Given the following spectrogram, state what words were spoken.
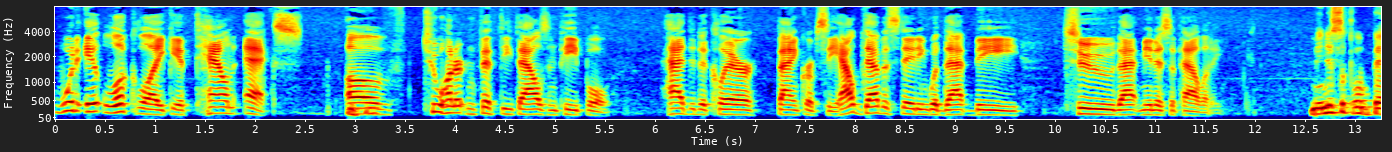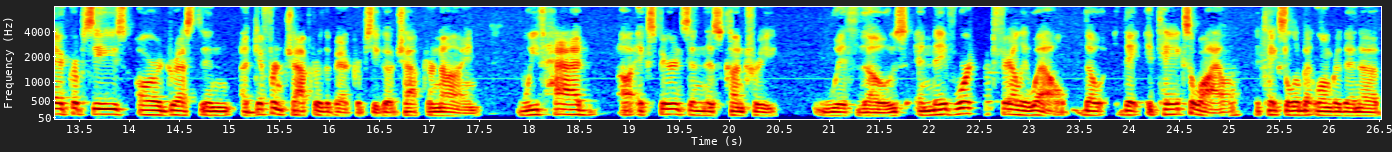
would it look like if Town X of 250,000 people had to declare bankruptcy. How devastating would that be to that municipality? Municipal bankruptcies are addressed in a different chapter of the bankruptcy code, chapter nine. We've had uh, experience in this country with those, and they've worked fairly well, though they, it takes a while. It takes a little bit longer than a,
